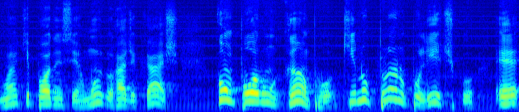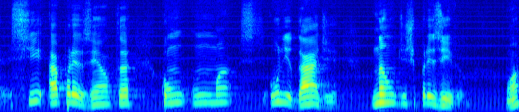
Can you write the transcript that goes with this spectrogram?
é, que podem ser muito radicais, compor um campo que, no plano político, é, se apresenta com uma unidade não desprezível. Não é?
